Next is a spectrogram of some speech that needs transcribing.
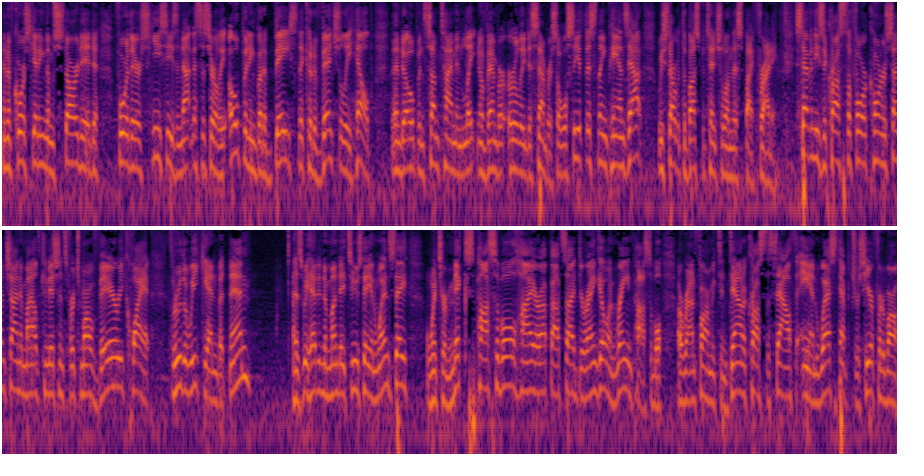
and, of course, getting them started for their ski season. Not necessarily opening, but a base that could eventually help them to open sometime in late November, early December. So we'll see if this thing pans out. We start with the bus potential on this by Friday. 70s across the four corners, sunshine and mild conditions for tomorrow. Very quiet through the weekend, but then. As we head into Monday, Tuesday, and Wednesday, winter mix possible higher up outside Durango and rain possible around Farmington. Down across the south and west, temperatures here for tomorrow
